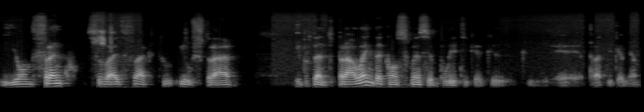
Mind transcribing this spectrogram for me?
e onde Franco se vai de facto ilustrar, e portanto, para além da consequência política que, é praticamente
